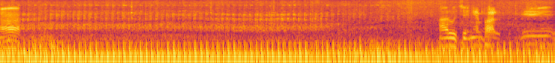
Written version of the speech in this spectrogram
હા. સારું છે નેપાલ એ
